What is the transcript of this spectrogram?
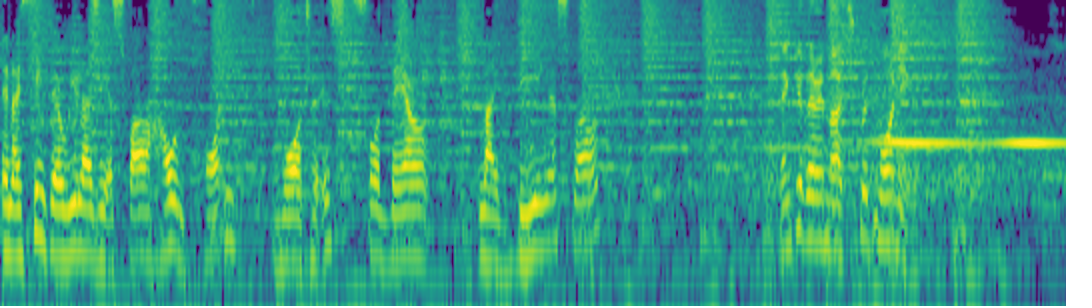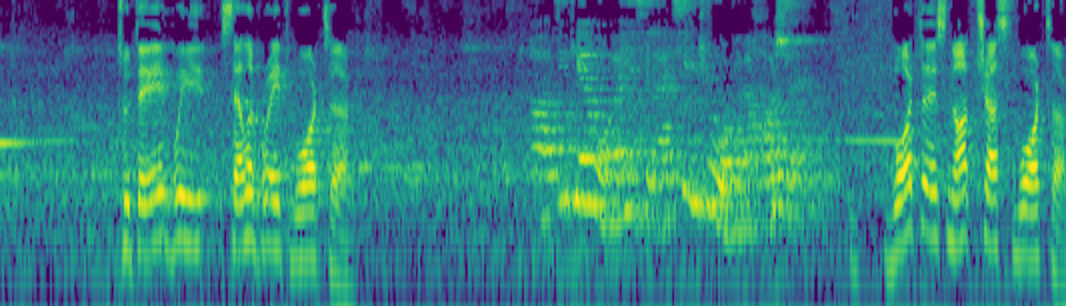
And I think they're realizing as well how important water is for their life being as well. Thank you very much. Good morning. Today we celebrate water. Water is not just water.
